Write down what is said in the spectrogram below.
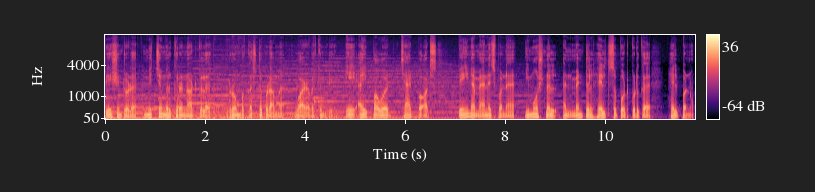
பேஷண்ட்டோட மிச்சம் இருக்கிற நாட்களை ரொம்ப கஷ்டப்படாமல் வாழ வைக்க முடியும். ஏஐ பவர்ட் சேட் பாட்ஸ் பெயினை மேனேஜ் பண்ண emotional and mental health support கொடுக்க ஹெல்ப் பண்ணும்.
